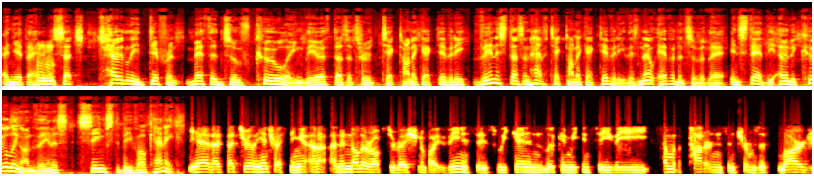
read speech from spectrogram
and yet they have mm-hmm. such totally different methods of cooling. The Earth does it through tectonic activity. Venus doesn't have tectonic activity. There's no evidence of it there. Instead, the only cooling on Venus seems to be volcanic. Yeah, that, that's really interesting. And, and another observation about Venus is we can look and we can see the some of the patterns in terms of large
